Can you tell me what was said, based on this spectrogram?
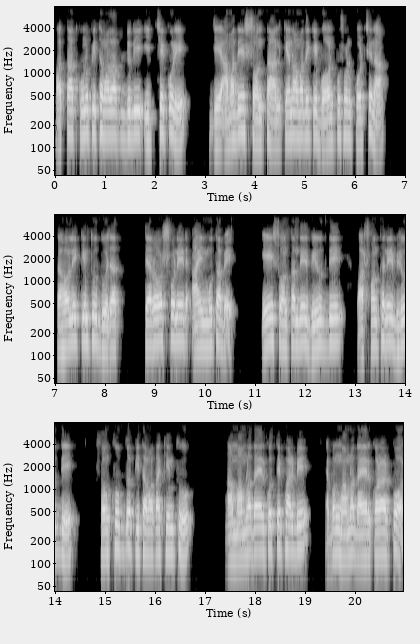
অর্থাৎ কোনো পিতামাতা যদি ইচ্ছে করে যে আমাদের সন্তান কেন আমাদেরকে ভরণ পোষণ করছে না, তাহলে কিন্তু দু সনের আইন মোতাবেক এই সন্তানদের বিরুদ্ধে বা সন্তানের বিরুদ্ধে সংক্ষুব্ধ পিতামাতা কিন্তু মামলা দায়ের করতে পারবে এবং মামলা দায়ের করার পর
